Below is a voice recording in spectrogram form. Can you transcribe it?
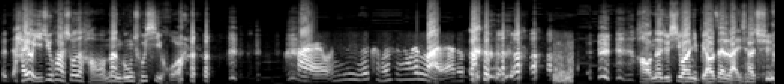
呃 还有一句话说的好啊，慢工出细活儿。嗨，你也可能是因为懒呀、这 好，那就希望你不要再懒下去了。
